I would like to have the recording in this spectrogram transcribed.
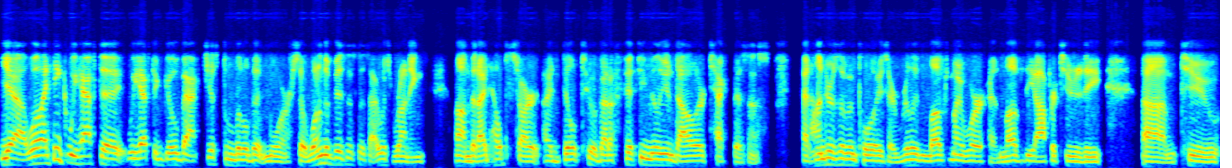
Yeah, well, I think we have to we have to go back just a little bit more. So one of the businesses I was running um, that I'd helped start, I'd built to about a fifty million dollar tech business. Had hundreds of employees. I really loved my work. I loved the opportunity um, to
